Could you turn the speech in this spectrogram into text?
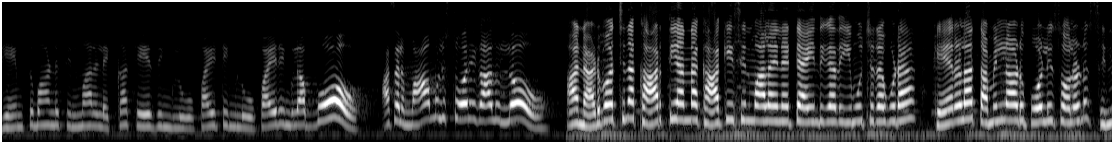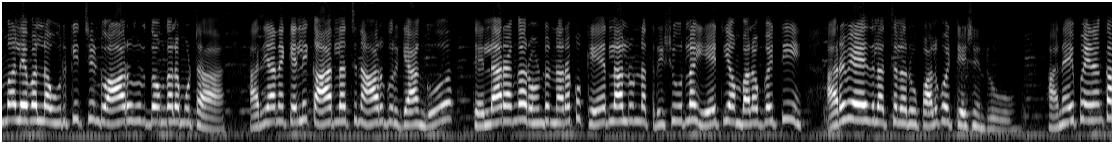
జేమ్స్ బాండ్ సినిమాల లెక్క చేజింగ్లు ఫైటింగ్లు ఫైరింగ్లు. అబ్బో! అసలు మామూలు స్టోరీ కాదు లో ఆ నడుమొచ్చిన కార్తీ అన్న కాకి సినిమాలైనట్టే అయింది కదా ఈ ముచ్చట కూడా. కేరళ తమిళనాడు పోలీసు వాళ్ళను సినిమా లెవెల్లో ఉరికిచ్చిండు ఆరుగురు దొంగల ముఠ. హర్యానాకెళ్ళి కార్లు వచ్చిన ఆరుగురు గ్యాంగు తెల్లారంగా రెండున్నరకు కేరళలో ఉన్న త్రిశూర్లో ఏటీఎం బలగొట్టి అరవై ఐదు లక్షల రూపాయలు కొట్టేసిండ్రు. పని అయిపోయాక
